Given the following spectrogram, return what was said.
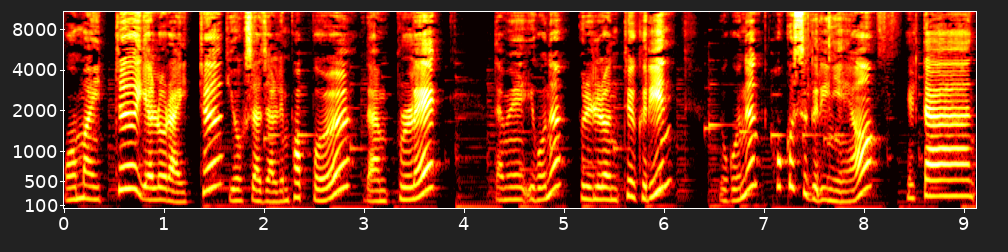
warm white, yellow light, dioxazine purple, 그다음 black, 그다음에 이거는 brilliant green, 요거는 포커스 그린이에요. 일단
